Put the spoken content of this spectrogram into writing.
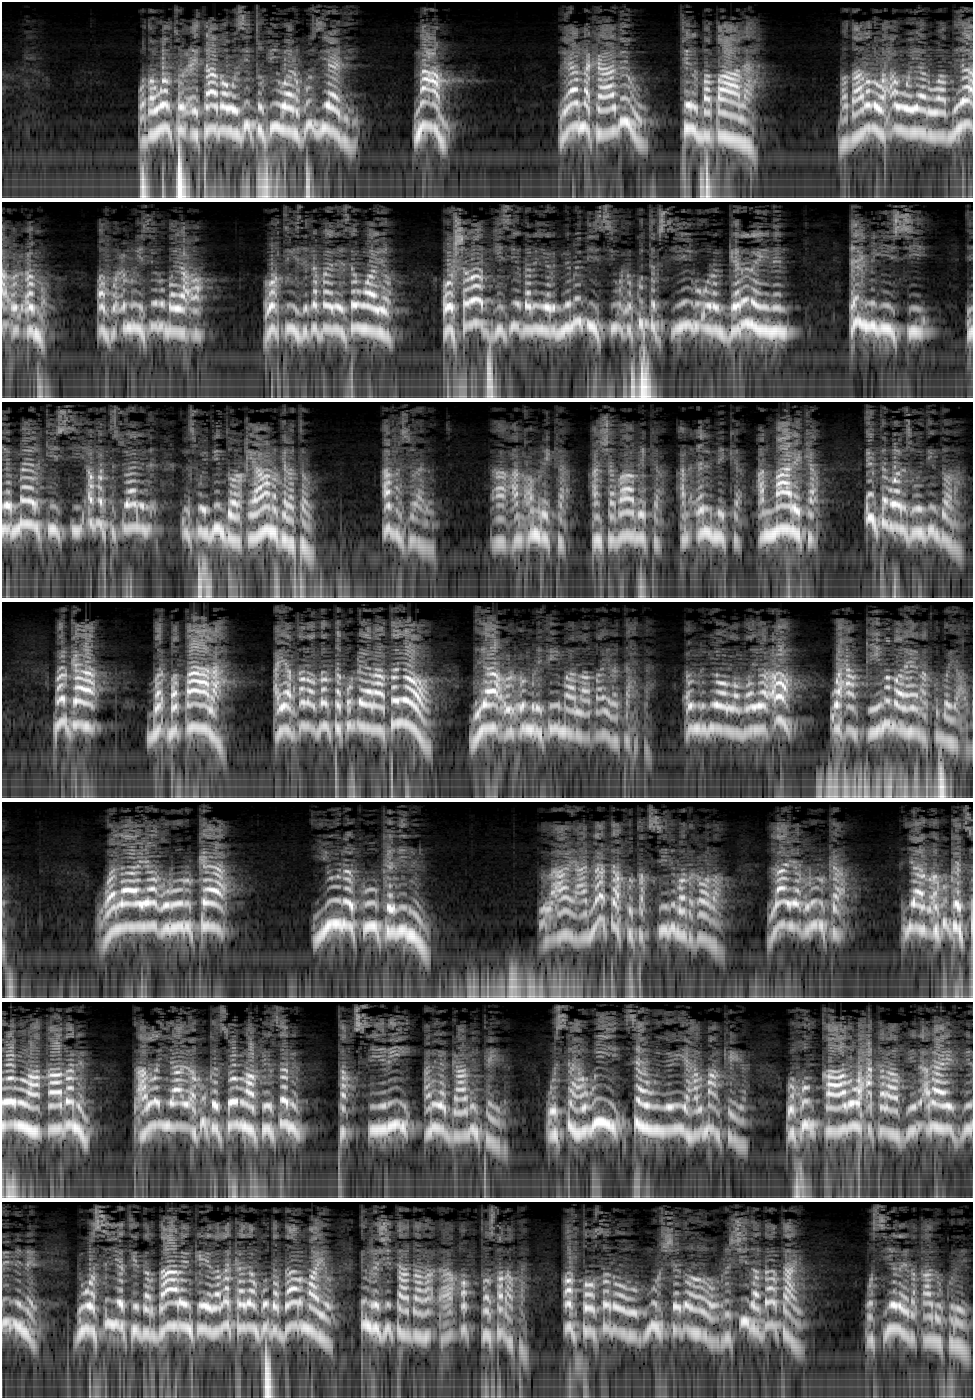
Wadawaltu lcitaaba wazidtu fiihi waana ku ziyaadiyey. Nacam liannaka adigu fi lbataala bataaladu waxa weeyaan waa diyaacu lcumr qofka cumrigiisa inuu dayaco oo waqtigiisii ka faa'idaysan waayo oo shabaabkiisii iyo dhalinyarinimadiisii wuxuu ku tagsiiyeyba uunan garanaynin cilmigiisii iyo maalkiisii afarta su'aal laisweydiin doono qiyaama markii la tago. Afar su'aalood can cumrika can shabaabika can cilmika can maalika intaba waa la isweydiin doonaa. Marka bataala ayaad qada dalta ku dheeraatay oo diyaacu lcumri fi ma laa daa'ila taxta cumrigii oo la dayaco waxaan qiimaba lahayn aad ku dayacdo walaa yagrurka yuuna kuu kadinin yani laa taku taqsiiri bu hadda ka wadaa laa yagrurka ha ku kadsoomin ha qaadanin alla ya ha ku kadsoomin ha fiirsanin taqsiirii aniga gaabintayda wa sahwii sahwigayga halmaankayga. Wakud qaado waxa kale ha fiiri anaha fiirinine. Biwasiyati dardaarankayda lakadaan ku dardaarmaayo. In rashidta haddaad qof toosan a tahay. Qof toosan oo murshad ahoo rashiid haddaad tahay. Wasiyadayda qaado kuleeyahy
